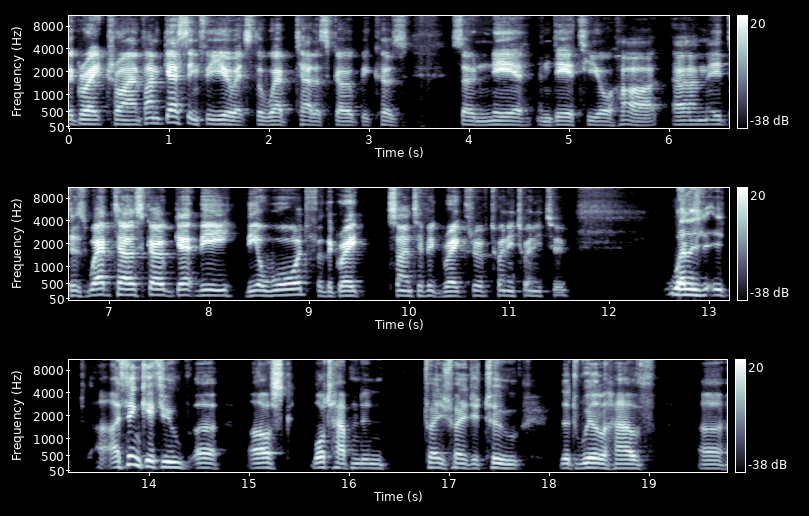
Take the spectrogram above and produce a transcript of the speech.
the great triumph? I'm guessing for you it's the Webb telescope because so near and dear to your heart. Um, it, does Webb telescope get the the award for the great scientific breakthrough of 2022? Well, it, it, I think if you uh, ask what happened in 2022 that will have uh,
